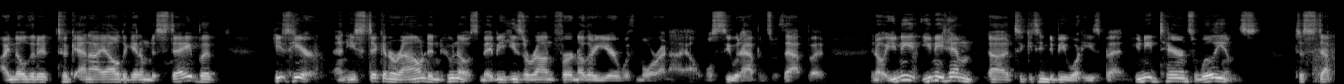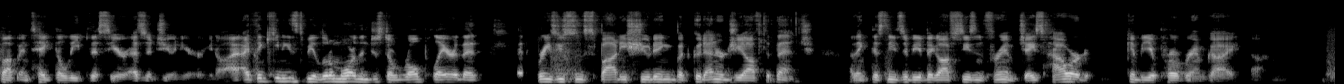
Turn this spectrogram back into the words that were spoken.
I know that it took NIL to get him to stay, but he's here and he's sticking around. And who knows? Maybe he's around for another year with more NIL. We'll see what happens with that. But you know, you need you need him uh, to continue to be what he's been. You need Terrence Williams to step up and take the leap this year as a junior. You know, I, I think he needs to be a little more than just a role player that, that brings you some spotty shooting but good energy off the bench. I think this needs to be a big offseason for him. Jace Howard can be a program guy. Um,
